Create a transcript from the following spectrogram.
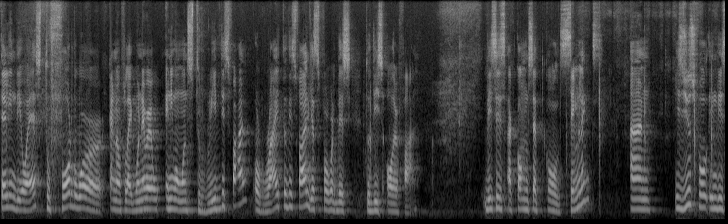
telling the OS to forward kind of like whenever anyone wants to read this file or write to this file, just forward this to this other file. This is a concept called symlinks, and it's useful in this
